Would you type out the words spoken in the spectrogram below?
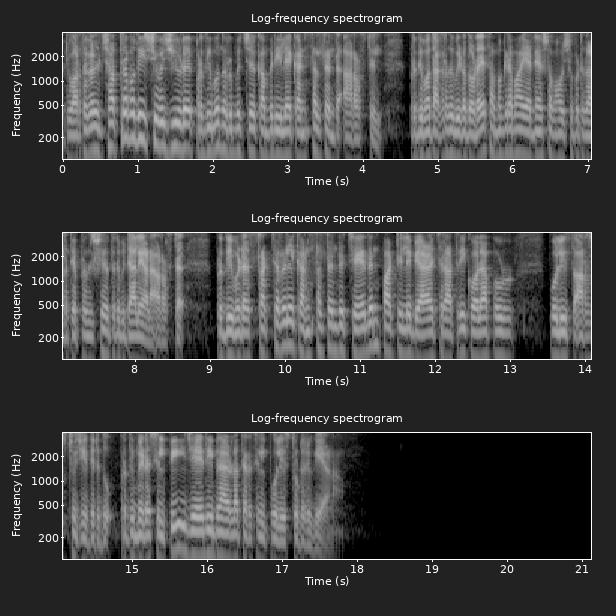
മറ്റു വാർത്തകൾ. ഛത്രപതി ശിവജിയുടെ പ്രതിമ നിർമ്മിച്ച് കമ്പനിയിലെ കൺസൾട്ടന്റ് അറസ്റ്റിൽ. പ്രതിമ തകർന്നു വീണതോടെ സമഗ്രമായ അന്വേഷണം ആവശ്യപ്പെട്ട് നടത്തിയ പ്രതിഷേധത്തിന് പിന്നാലെയാണ് അറസ്റ്റ്. പ്രതിമയുടെ സ്ട്രക്ചറിൽ കൺസൾട്ടന്റ് ചേതൻ പാട്ടീലിനെ വ്യാഴാഴ്ച രാത്രി കോലാപൂർ പോലീസ് അറസ്റ്റ് ചെയ്തിരുന്നു. പ്രതിമയുടെ ശില്പി ജയദീപിനായുള്ള തെരച്ചിൽ പോലീസ് തുടരുകയാണ്.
